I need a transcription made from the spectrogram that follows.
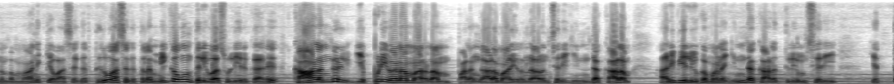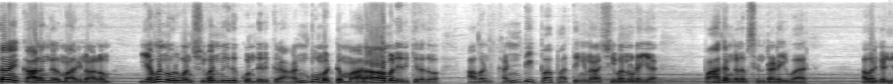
நம்ம மாணிக்க வாசகர் திருவாசகத்தில் மிகவும் தெளிவாக சொல்லியிருக்காரு. காலங்கள் எப்படி வேணா மாறலாம். பழங்காலமாக இருந்தாலும் சரி இந்த காலம் அறிவியல் யுகமான இந்த காலத்திலும் சரி எத்தனை காலங்கள் மாறினாலும் எவன் ஒருவன் சிவன் மீது கொண்டிருக்கிற அன்பு மட்டும் மாறாமல் இருக்கிறதோ அவன் கண்டிப்பாக பார்த்தீங்கன்னா சிவனுடைய பாதங்களை சென்றடைவார். அவர்கள்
